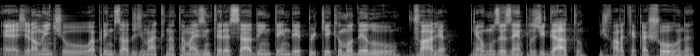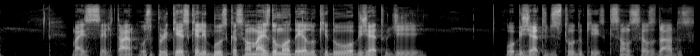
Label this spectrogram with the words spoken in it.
É, geralmente o aprendizado de máquina está mais interessado em entender por que, que o modelo falha em alguns exemplos de gato e fala que é cachorro, né? Mas ele tá, os porquês que ele busca são mais do modelo que do objeto de o objeto de estudo que, que são os seus dados.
